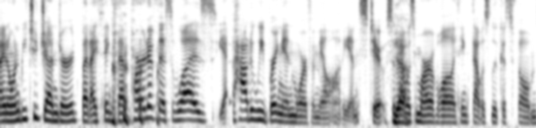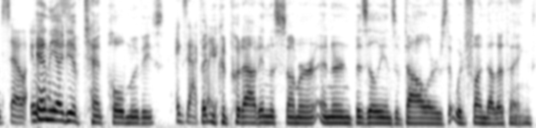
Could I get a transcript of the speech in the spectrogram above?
I don't want to be too gendered, but I think that part of this was yeah, how do we bring in more of a male audience too? So Yeah. that was Marvel. I think that was Lucasfilm. So it and the idea of tentpole movies exactly that you could put out in the summer and earn bazillions of dollars that would fund other things.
